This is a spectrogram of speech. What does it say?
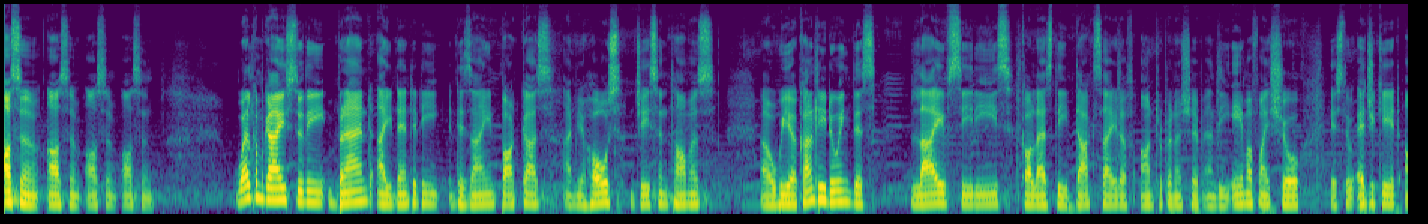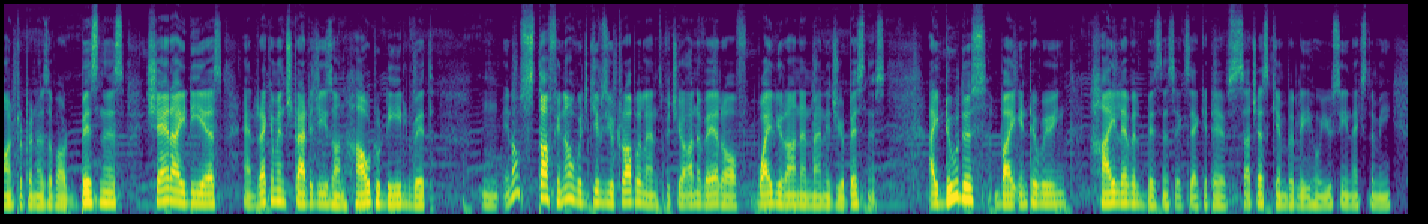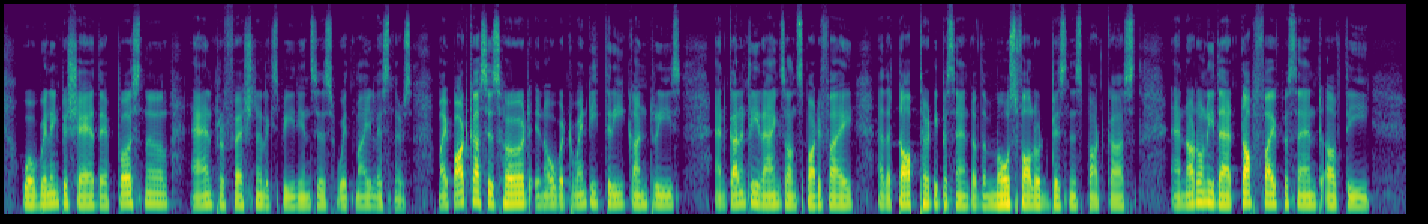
Awesome, awesome, awesome, awesome. Welcome, guys, to the Brand Identity Design Podcast. I'm your host, Jason Thomas. Uh, we are currently doing this live series called as the dark side of entrepreneurship and the aim of my show is to educate entrepreneurs about business share ideas and recommend strategies on how to deal with Mm, you know stuff you know which gives you trouble and which you're unaware of while you run and manage your business. I do this by interviewing high level business executives such as Kimberly, who you see next to me, who are willing to share their personal and professional experiences with my listeners. My podcast is heard in over 23 countries and currently ranks on Spotify at the top 30% of the most followed business podcasts. And not only that, top 5% of the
